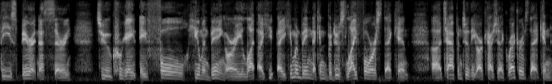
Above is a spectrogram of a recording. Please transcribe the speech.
the spirit necessary to create a full human being or a, a, a human being that can produce life force, that can uh, tap into the Akashic records, that can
